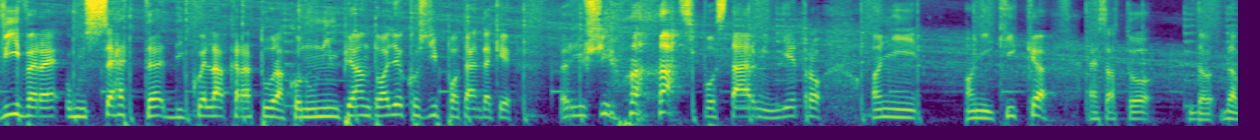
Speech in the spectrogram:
vivere un set di quella caratura con un impianto audio così potente che riuscivo a spostarmi indietro ogni, ogni kick è stato da- da-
